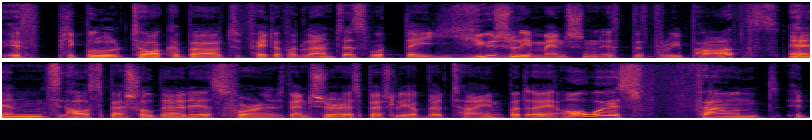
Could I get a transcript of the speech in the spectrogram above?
if people talk about Fate of Atlantis, what they usually mention is the three paths and how special that is for an adventure, especially of that time. But I always found it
